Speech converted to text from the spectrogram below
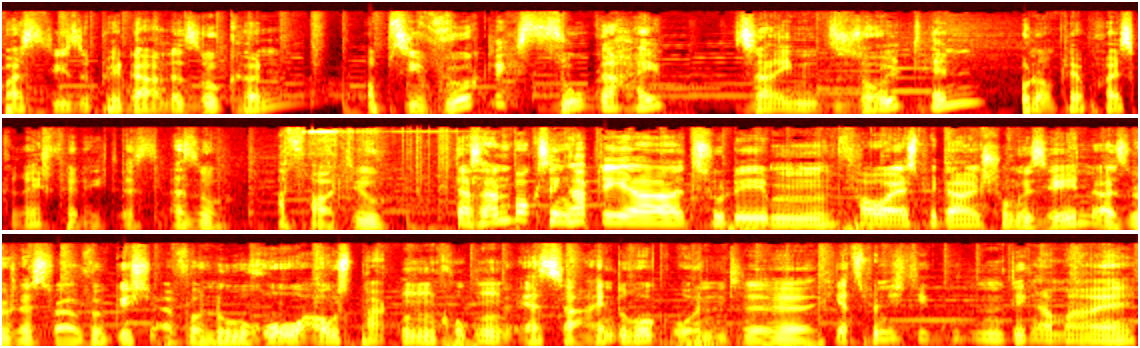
was diese Pedale so können. Ob sie wirklich so gehypt sein sollten und ob der Preis gerechtfertigt ist. Also, Abfahrt, du. Das Unboxing habt ihr ja zu den VHS-Pedalen schon gesehen. Also, das war wirklich einfach nur roh auspacken, gucken, erster Eindruck. Und äh, jetzt bin ich die guten Dinger mal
